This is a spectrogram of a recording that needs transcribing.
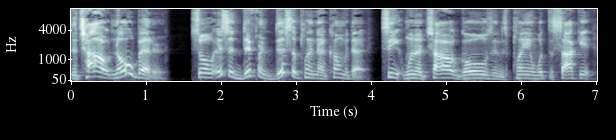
the child know better. So it's a different discipline that come with that. See, when a child goes and is playing with the socket,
